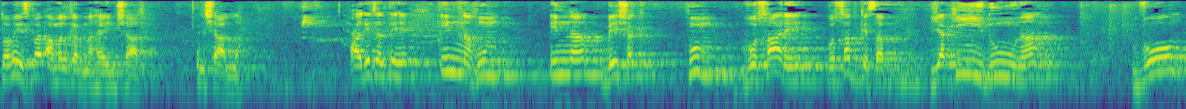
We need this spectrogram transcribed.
تو ہمیں اس پر عمل کرنا ہے انشاء اللہ آگے چلتے ہیں۔ ان نہ ان بے شک، ہم، وہ سارے، وہ سب کے سب یقین وہ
